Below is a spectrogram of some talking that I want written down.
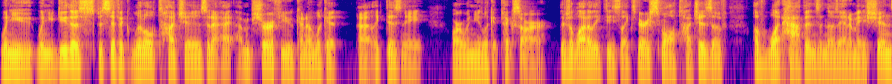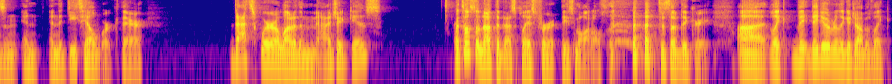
when you when you do those specific little touches, and I, I'm sure if you kind of look at uh, like Disney or when you look at Pixar, there's a lot of like these like very small touches of of what happens in those animations and and and the detail work there. That's where a lot of the magic is. It's also not the best place for these models to some degree. Uh, like they, they do a really good job of like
